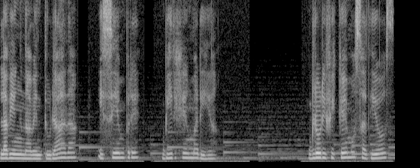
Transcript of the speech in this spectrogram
la bienaventurada y siempre Virgen María. Glorifiquemos a Dios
